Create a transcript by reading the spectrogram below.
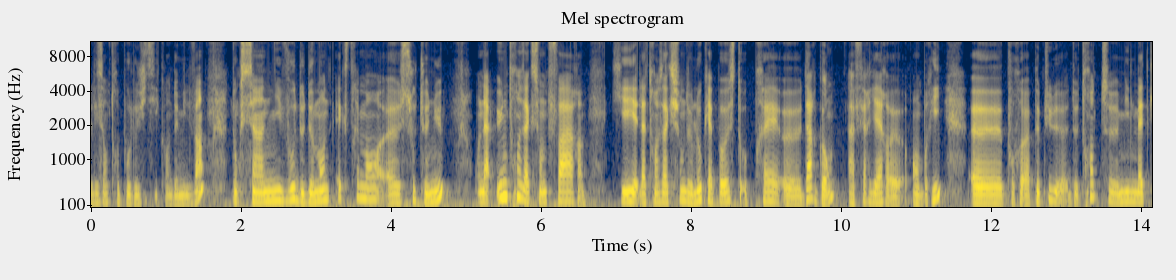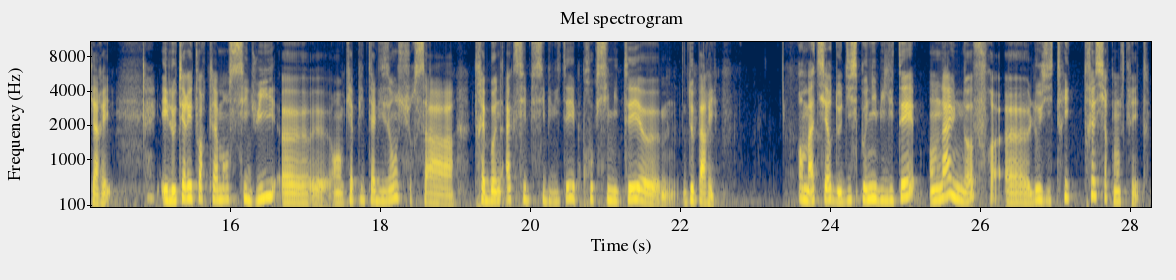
les entrepôts logistiques en 2020. Donc c'est un niveau de demande extrêmement soutenu. On a une transaction de phare qui est la transaction de Locapost auprès d'Argan, à Ferrières-en-Brie, pour un peu plus de 30 000 m2. Et le territoire clairement séduit euh, en capitalisant sur sa très bonne accessibilité et proximité euh, de Paris. En matière de disponibilité, on a une offre euh, logistique très circonscrite,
